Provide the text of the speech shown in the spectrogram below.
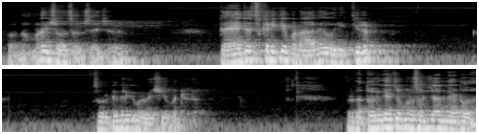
അപ്പോൾ നമ്മുടെ വിശ്വാസം അനുസരിച്ച് തേജസ്കരിക്കപ്പെടാതെ ഒരിക്കലും സ്വർഗത്തിലേക്ക് പ്രവേശിക്കാൻ പറ്റില്ല. ഒരു കത്തോലിക്കച്ചൻ പ്രസംഗിച്ചാൻ കേട്ടത്.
